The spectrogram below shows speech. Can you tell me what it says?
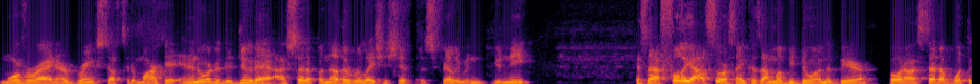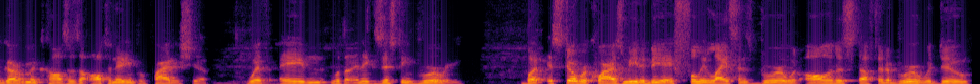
more variety, or bring stuff to the market. And in order to do that, I set up another relationship that's fairly unique. It's not fully outsourcing because I'm going to be doing the beer, but I set up what the government calls as an alternating proprietorship with a with an existing brewery. But it still requires me to be a fully licensed brewer with all of the stuff that a brewer would do,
